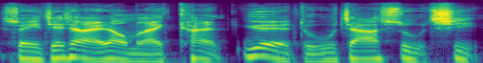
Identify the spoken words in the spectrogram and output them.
所以接下来让我们来看阅读加速器。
